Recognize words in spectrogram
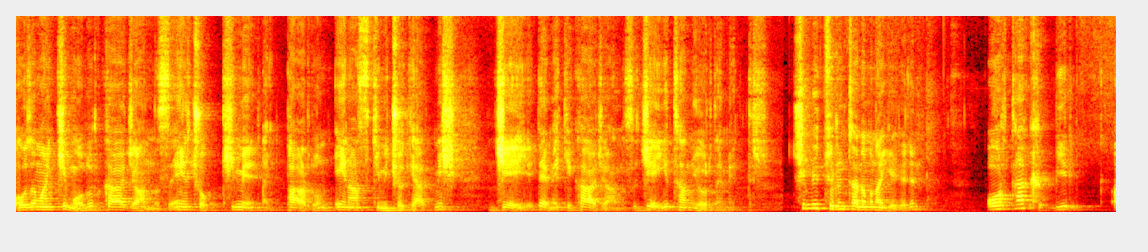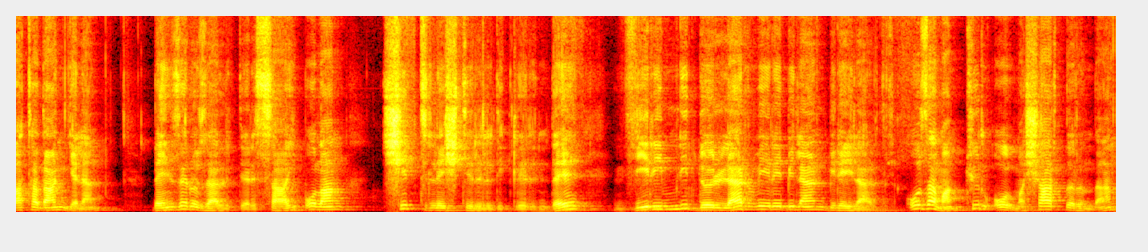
o zaman kim olur? K canlısı en çok kimi pardon en az kimi çökertmiş? C'yi. Demek ki K canlısı C'yi tanıyor demektir. Şimdi türün tanımına gelelim. Ortak bir atadan gelen benzer özelliklere sahip olan çiftleştirildiklerinde verimli döller verebilen bireylerdir. O zaman tür olma şartlarından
